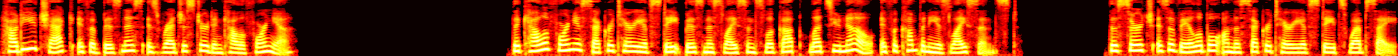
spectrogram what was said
How do you check if a business is registered in California? The California Secretary of State Business License Lookup lets you know if a company is licensed. The search is available on the Secretary of State's website.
